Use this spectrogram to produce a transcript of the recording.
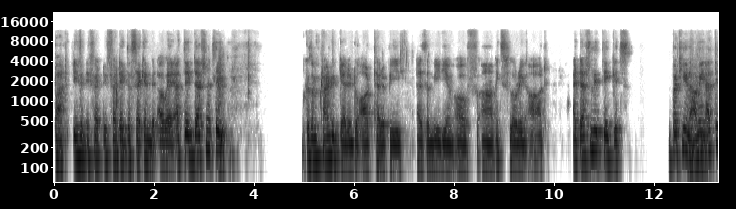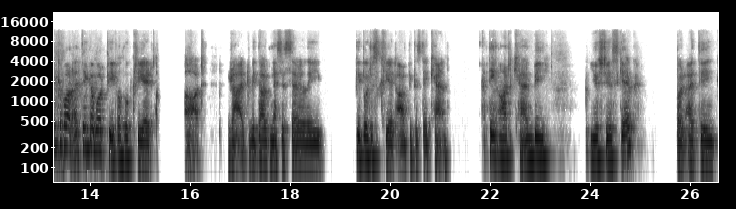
But even if I if I take the second bit away, I think definitely because I'm trying to get into art therapy as a medium of um, exploring art. I definitely think it's, but you know, I mean, I think about I think about people who create art, right, without necessarily people just create art because they can. I think art can be used to escape, but I think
